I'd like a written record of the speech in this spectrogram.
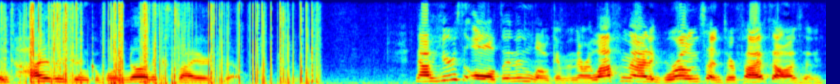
entirely drinkable, non-expired milk. Now here's Alden and Logan in their Laugh-O-Matic Grown Center 5000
